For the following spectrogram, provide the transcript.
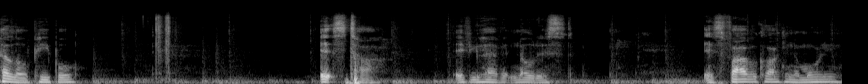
Hello, people. It's Ta. If you haven't noticed, it's five o'clock in the morning.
